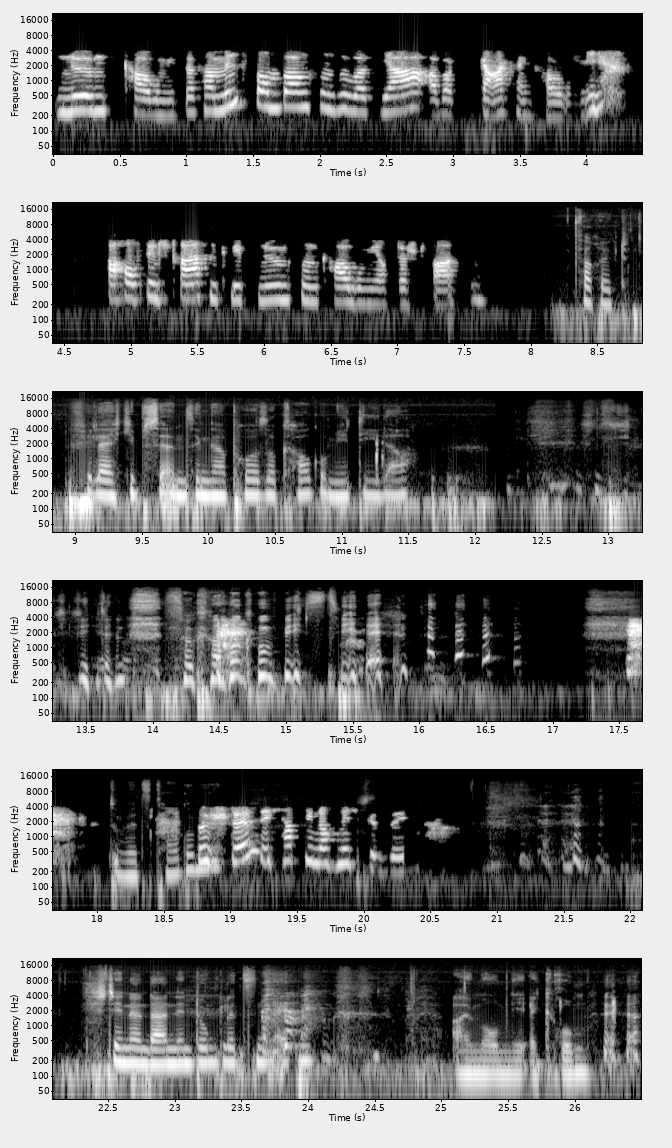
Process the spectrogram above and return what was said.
nirgends Kaugummi. Pfefferminzbonbons und sowas ja, aber gar kein Kaugummi. Auch auf den Straßen klebt nirgends so ein Kaugummi auf der Straße. Verrückt. Vielleicht gibt es ja in Singapur so Kaugummi-Dealer. Die dann so Kaugummis stehlen. Du willst Kaugummi? Bestimmt, ich habe die noch nicht gesehen. Die stehen dann da in den dunkelsten Ecken. Einmal um die Ecke rum. Ja.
